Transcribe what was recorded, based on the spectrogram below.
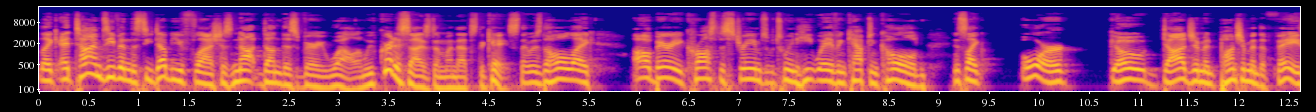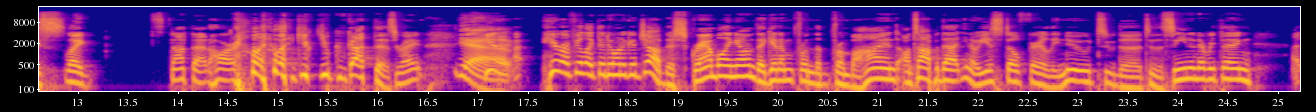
like at times even the CW Flash has not done this very well, and we've criticized him when that's the case. There was the whole like, oh Barry, cross the streams between Heatwave and Captain Cold. It's like, or go dodge him and punch him in the face. Like not that hard. like you you've got this, right? yeah, Here, I- here I feel like they're doing a good job. They're scrambling him. They get him from the from behind. On top of that, you know, he is still fairly new to the to the scene and everything. I,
